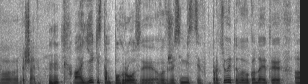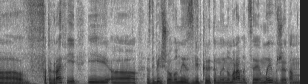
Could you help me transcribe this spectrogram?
в державі. А є якісь там погрози? Ви вже сім місяців працюєте, ви викладаєте фотографії, і здебільшого вони з відкритими номерами. Це ми вже там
